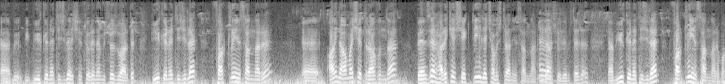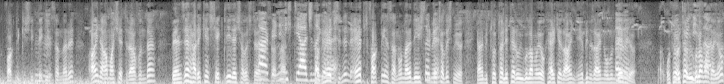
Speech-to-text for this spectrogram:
Yani bü- bü- büyük yöneticiler için söylenen bir söz vardır. Büyük yöneticiler farklı insanları e, aynı amaç etrafında benzer hareket şekliyle çalıştıran insanlar. Bir Evet. daha söyleyeyim isterseniz. Yani büyük yöneticiler farklı insanları bak farklı kişilikteki Hı hı. insanları aynı amaç etrafında benzer hareket şekliyle çalıştıran Her insanlar. birinin ihtiyacına Tabii göre. Hepsinin hepsi farklı insan. Onları değiştirmeye Tabii. çalışmıyor. Yani bir totaliter uygulama yok. Herkes aynı hepiniz aynı olun Evet. demiyor. Otoriter Mümkün uygulama da yok.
